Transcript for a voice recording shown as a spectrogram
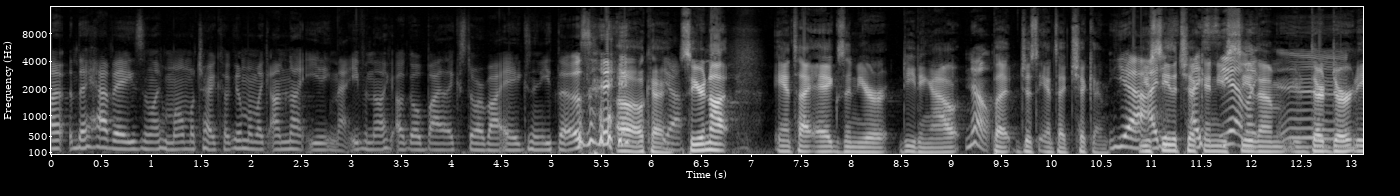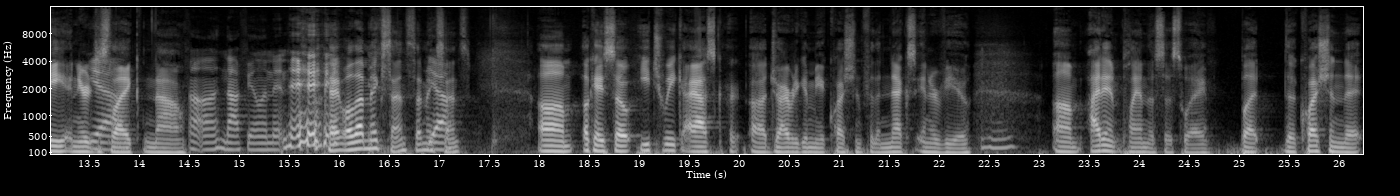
My, they have eggs and like mom will try to cook them. I'm like I'm not eating that, even though like I'll go buy like store bought eggs and eat those. Oh, okay. yeah. So you're not anti eggs and you're eating out. No. But just anti chicken. Yeah, You I see the just- I chicken, you see it, I'm see like, them, "Uh, they're dirty, and you're just like, no. uh-uh, not feeling it. Okay, well that makes sense. That makes Yeah. sense. Um, okay, so each week I ask a, a driver to give me a question for the next interview. Mm-hmm. Um, I didn't plan this this way, but the question that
